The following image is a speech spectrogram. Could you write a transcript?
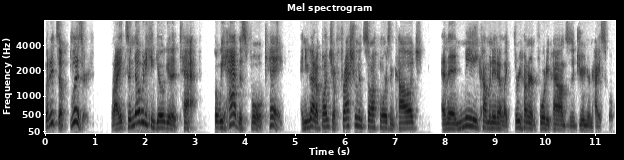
But it's a blizzard, right? So nobody can go get a tap. But we have this full keg, and you got a bunch of freshmen and sophomores in college, and then me coming in at like 340 pounds as a junior in high school.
